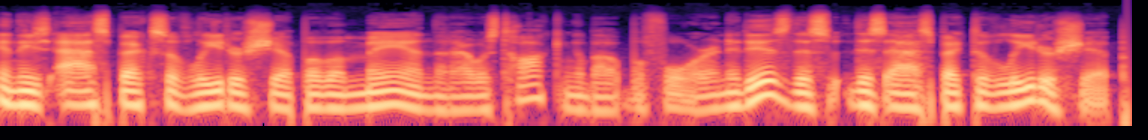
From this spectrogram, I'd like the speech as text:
in these aspects of leadership of a man that I was talking about before. And it is this this aspect of leadership.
